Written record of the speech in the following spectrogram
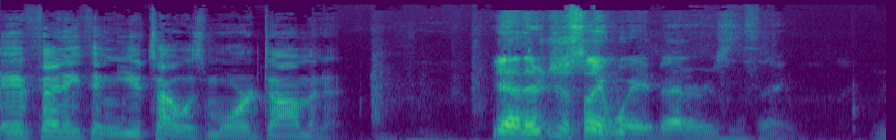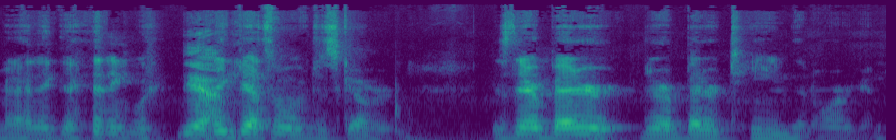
If anything, Utah was more dominant. Yeah, they're just like way better is the thing. I mean, I think I think Yeah. I think that's what we've discovered. Is they're better? They're a better team than Oregon.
